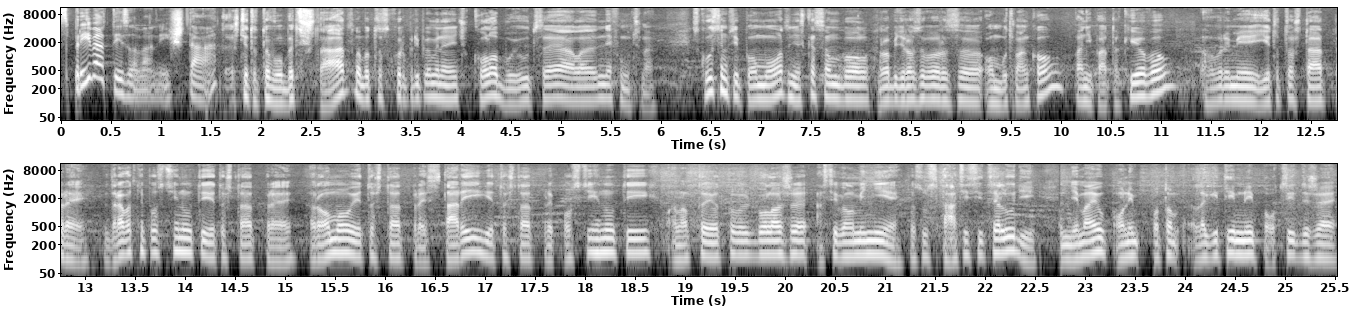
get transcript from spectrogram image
sprivatizovaný štát. Ešte toto vôbec štát? Lebo to skôr pripomína niečo kolobujúce, ale nefunkčné. Skúsim si pomôcť. Dneska som bol robiť rozhovor s ombudsmankou, pani Patakijovou, hovorím jej, je toto štát pre zdravotne postihnutých, je to štát pre Rómov, je to štát pre starých, je to štát pre postihnutých a na to jej odpoveď bola, že asi veľmi nie. To sú stá tisíce ľudí. Nemajú oni potom legitímny pocit, že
